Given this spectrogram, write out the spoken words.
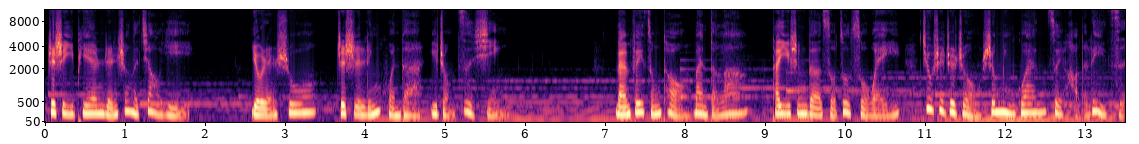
这是一篇人生的教义，有人说这是灵魂的一种自省。南非总统曼德拉，他一生的所作所为就是这种生命观最好的例子。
